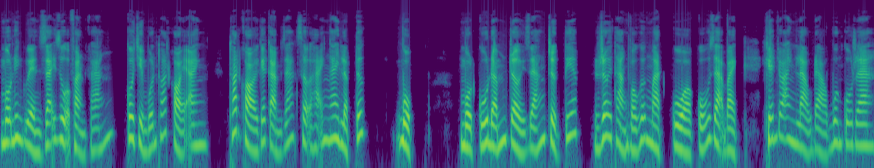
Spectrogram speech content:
Mộ Ninh Uyển dãy dụa phản kháng. Cô chỉ muốn thoát khỏi anh, thoát khỏi cái cảm giác sợ hãi ngay lập tức. Bụp, một cú đấm trời giáng trực tiếp rơi thẳng vào gương mặt của cố dạ bạch, khiến cho anh lảo đảo buông cô ra.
